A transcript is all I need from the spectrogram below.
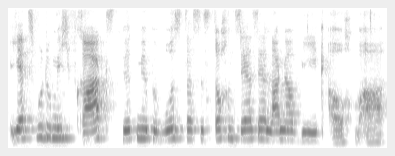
jetzt, wo du mich fragst, wird mir bewusst, dass es doch ein sehr, sehr langer Weg auch war.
